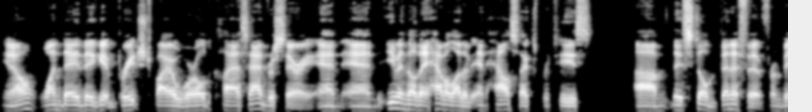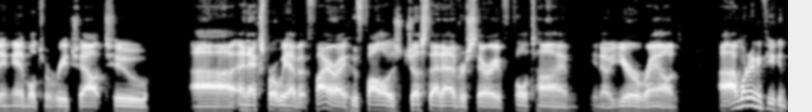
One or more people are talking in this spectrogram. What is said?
you know one day they get breached by a world class adversary, and and even though they have a lot of in house expertise, um, they still benefit from being able to reach out to uh, an expert we have at FireEye who follows just that adversary full time, you know, year round. Uh, I'm wondering if you could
